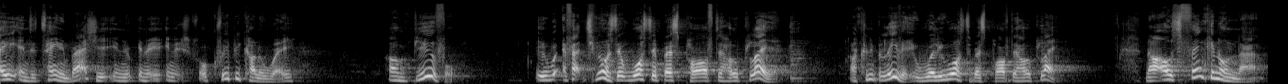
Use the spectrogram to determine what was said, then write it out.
A, entertaining, but actually in, in, in a sort of creepy kind of way, um, beautiful. It, in fact, to be honest, it was the best part of the whole play. I couldn't believe it. It really was the best part of the whole play. Now, I was thinking on that,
